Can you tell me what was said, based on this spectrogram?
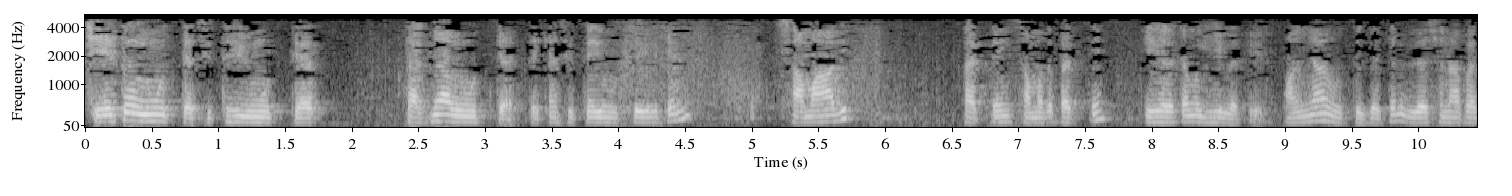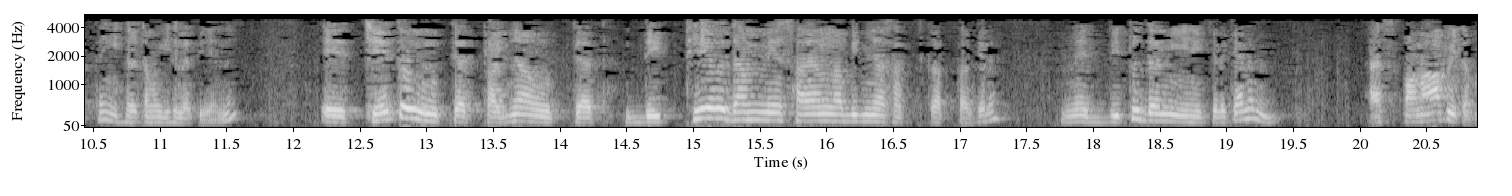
චේතෝ විමුක්තිය සිත විමුක්තිය ප්‍රඥා විමුක්තිය ඒ කියන්නේ සිත විමුක්තිය කියන්නේ සමාධි පැත්තෙන් සමත පැත්තෙන් ඉහළටම ගිහිල්ලා තියෙනවා. පඤ්ඤා විමුක්තිය කියන්නේ විදර්ශනා පැත්තෙන් ඉහළටම ගිහිල්ලා තියෙන්නේ. ඒ චේතෝ විමුක්තියත් ප්‍රඥා විමුක්තියත් දිත්තේව ධම්මේ සයන් අභිඥා සත්‍යකත්තා කියන මේ ditu දමීහි කියලා කියන්නේ අස්පනා පිටම.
